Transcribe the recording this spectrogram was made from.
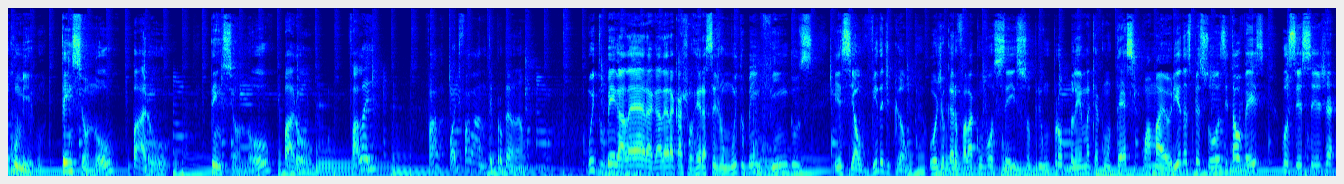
comigo. Tensionou, parou. Tensionou, parou. Fala aí. Fala, pode falar, não tem problema não. Muito bem, galera, galera cachorreira, sejam muito bem-vindos. Esse é o Vida de Cão. Hoje eu quero falar com vocês sobre um problema que acontece com a maioria das pessoas e talvez você seja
